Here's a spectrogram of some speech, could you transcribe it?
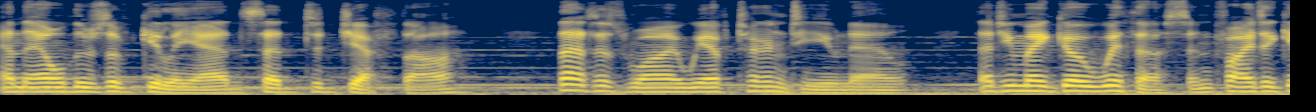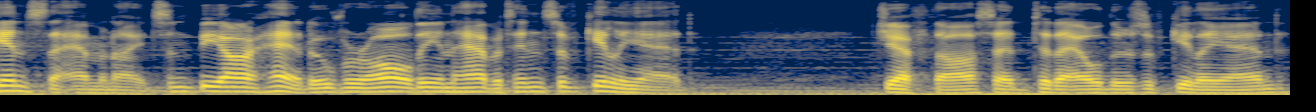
And the elders of Gilead said to Jephthah, That is why we have turned to you now, that you may go with us and fight against the Ammonites, and be our head over all the inhabitants of Gilead. Jephthah said to the elders of Gilead,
